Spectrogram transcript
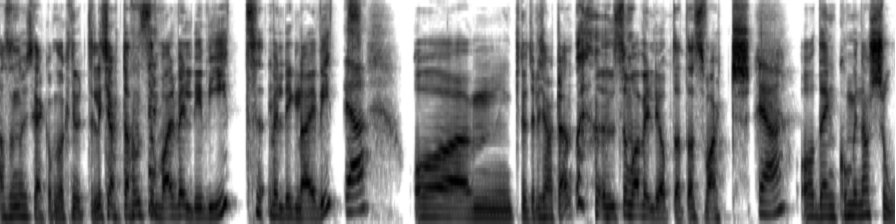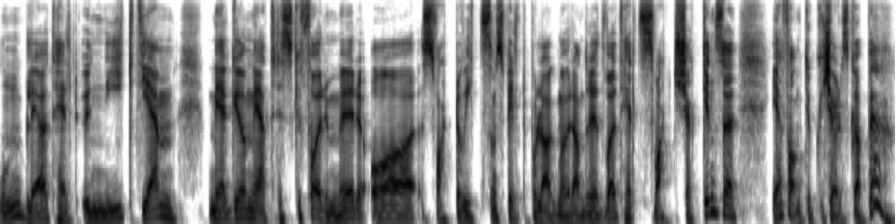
altså Nå husker jeg ikke om det var Knut eller Kjartan, som var veldig hvit. veldig glad i hvitt. Ja. Og um, Knut eller Kjartan, som var veldig opptatt av svart. Ja. Og den kombinasjonen ble jo et helt unikt hjem, med geometriske former og svart og hvitt som spilte på lag med hverandre. Det var et helt svart kjøkken, så jeg fant jo ikke kjøleskapet, jeg.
